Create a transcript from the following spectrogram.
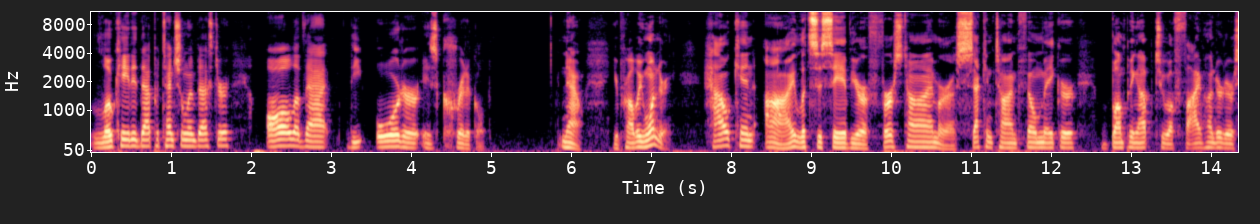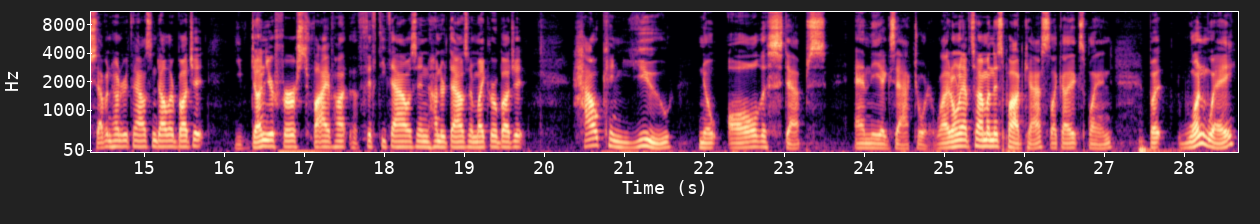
located that potential investor. All of that, the order is critical. Now, you're probably wondering, how can I, let's just say if you're a first time or a second time filmmaker bumping up to a 500 or $700,000 budget, you've done your first 50,000, 100,000 micro budget, how can you know all the steps and the exact order? Well, I don't have time on this podcast, like I explained, but one way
